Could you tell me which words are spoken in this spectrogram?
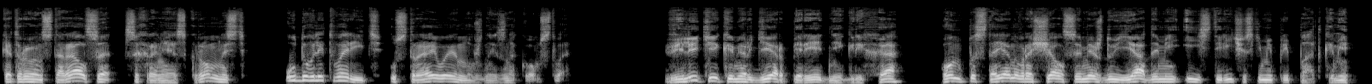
которые он старался, сохраняя скромность, удовлетворить, устраивая нужные знакомства. Великий камергер передней греха, он постоянно вращался между ядами и истерическими припадками,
